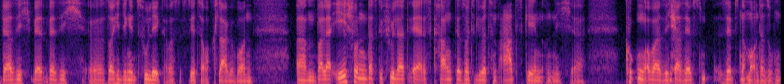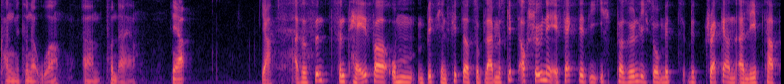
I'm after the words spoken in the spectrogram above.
wer sich, wer, wer sich äh, solche Dinge zulegt, aber das ist jetzt auch klar geworden, ähm, weil er eh schon das Gefühl hat, er ist krank, der sollte lieber zum Arzt gehen und nicht äh, gucken, ob er sich da selbst, selbst nochmal untersuchen kann mit so einer Uhr. Ähm, von daher. Ja, ja, also es sind, sind Helfer, um ein bisschen fitter zu bleiben. Es gibt auch schöne Effekte, die ich persönlich so mit, mit Trackern erlebt habe,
